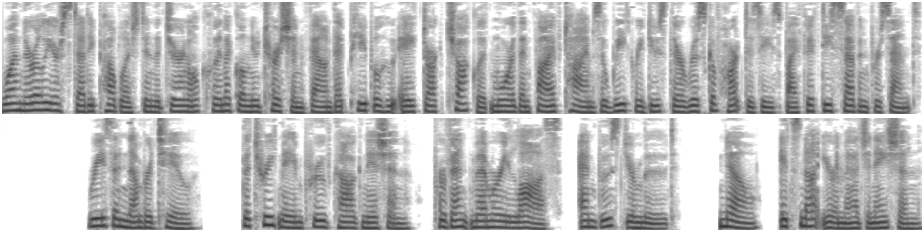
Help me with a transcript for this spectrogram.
one earlier study published in the journal Clinical Nutrition found that people who ate dark chocolate more than five times a week reduced their risk of heart disease by 57%. Reason number two. The treat may improve cognition, prevent memory loss, and boost your mood. No, it's not your imagination.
